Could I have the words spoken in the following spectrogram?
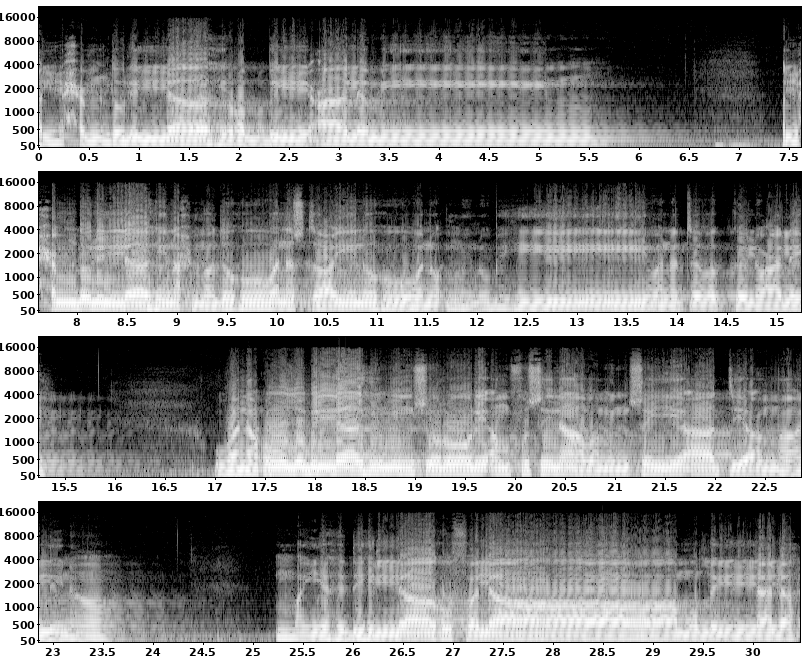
الحمد لله رب العالمين. الحمد لله نحمده ونستعينه ونؤمن به ونتوكل عليه. ونعوذ بالله من شرور أنفسنا ومن سيئات أعمالنا. من يهده الله فلا مضل له.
